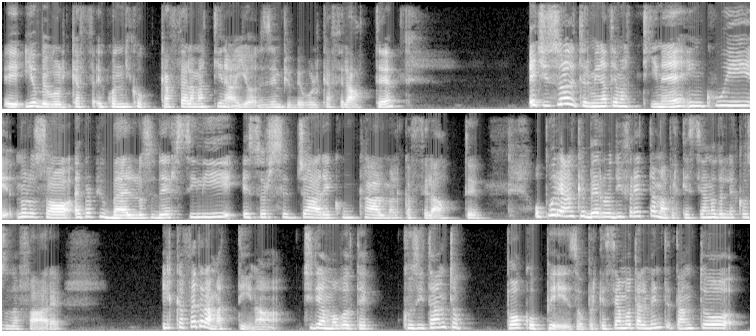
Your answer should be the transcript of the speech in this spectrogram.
e io bevo il caffè, quando dico caffè la mattina, io ad esempio bevo il caffè latte, e ci sono determinate mattine in cui, non lo so, è proprio bello sedersi lì e sorseggiare con calma il caffè latte. Oppure anche berlo di fretta, ma perché si hanno delle cose da fare. Il caffè della mattina ci diamo a volte così tanto poco peso, perché siamo talmente tanto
